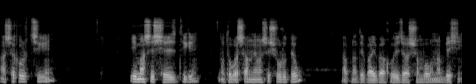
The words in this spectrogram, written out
আশা করছি এই মাসের শেষ দিকে অথবা সামনের মাসের শুরুতেও আপনাদের বাইবা হয়ে যাওয়ার সম্ভাবনা বেশি।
